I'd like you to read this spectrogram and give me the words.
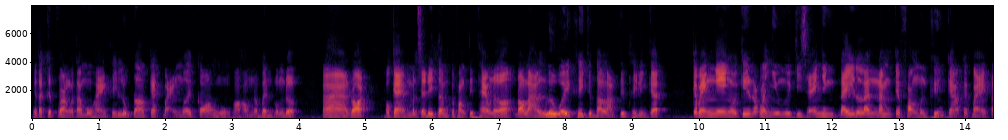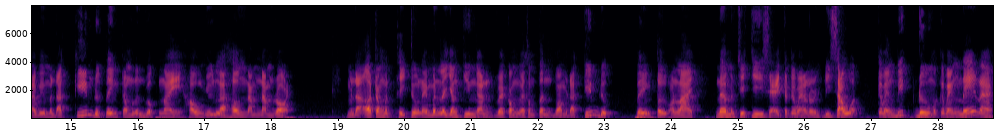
Người ta kích vào người ta mua hàng thì lúc đó các bạn mới có nguồn hoa hồng nó bền vững được. À rồi. Ok, mình sẽ đi tới một cái phần tiếp theo nữa, đó là lưu ý khi chúng ta làm tiếp thị liên kết. Các bạn nghe ngoài kia rất là nhiều người chia sẻ nhưng đây là năm cái phần mình khuyến cáo các bạn tại vì mình đã kiếm được tiền trong lĩnh vực này hầu như là hơn 5 năm rồi. Mình đã ở trong cái thị trường này, mình là dân chuyên ngành về công nghệ thông tin và mình đã kiếm được tiền từ online nên mình sẽ chia sẻ cho các bạn rồi đi sâu á các bạn biết đường mà các bạn né ra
